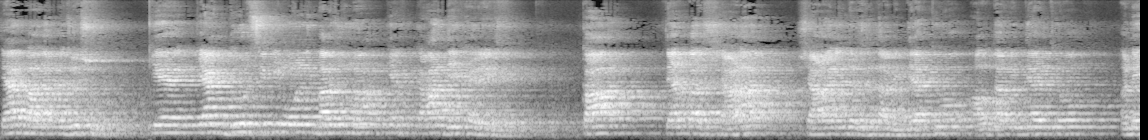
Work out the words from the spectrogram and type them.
ત્યારબાદ આપણે જોઈશું કે ક્યાંક દૂર સિટી મોલની બાજુમાં કે કાર દેખાઈ રહી છે. કાર ત્યારબાદ શાળા શાળાની અંદર જતા વિદ્યાર્થીઓ, આવતા વિદ્યાર્થીઓ અને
